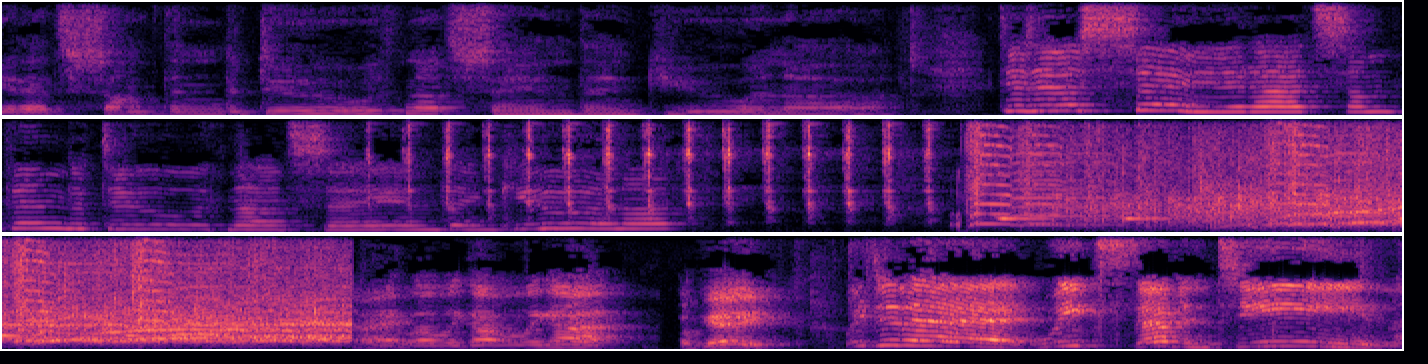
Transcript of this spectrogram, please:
it had something to do with not saying thank you enough? Did you say it had something to do with not saying thank you enough? Alright, well, we got what we got. Okay. We did it! Week 17.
